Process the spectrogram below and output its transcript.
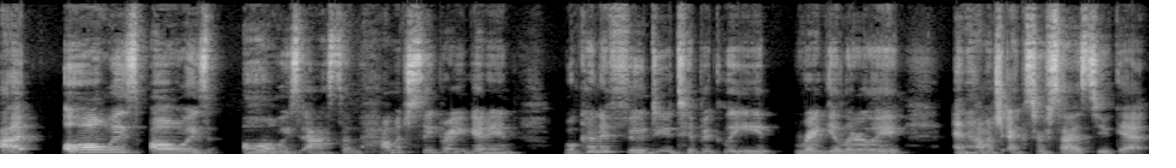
I always, always, always ask them, how much sleep are you getting? What kind of food do you typically eat regularly? And how much exercise do you get?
